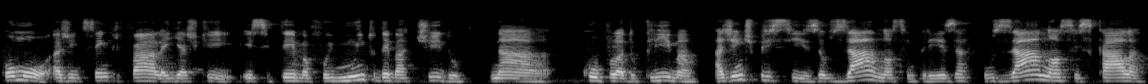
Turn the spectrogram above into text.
Como a gente sempre fala, e acho que esse tema foi muito debatido na cúpula do clima, a gente precisa usar a nossa empresa, usar a nossa escala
